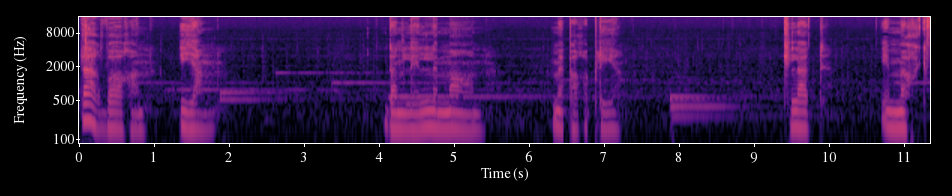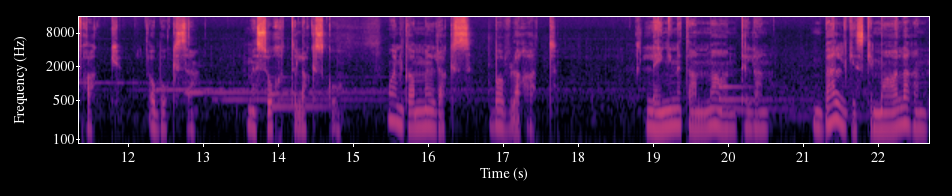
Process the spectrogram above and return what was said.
Der var han igjen. Den lille mannen med paraplyen. Kledd i mørk frakk og bukse med sorte lakksko og en gammeldags bowlerhatt. Lignet han mannen til den belgiske maleren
